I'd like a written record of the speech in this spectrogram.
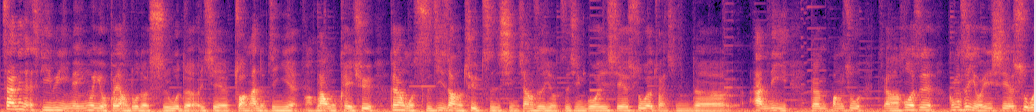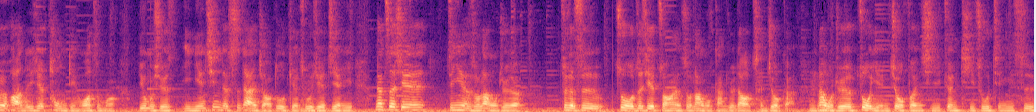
在那个 STV 里面，因为有非常多的实物的一些专案的经验，让我可以去，更让我实际上的去执行，像是有执行过一些数位转型的案例，跟帮助，呃，或者是公司有一些数位化的一些痛点，我要怎么以我们学以年轻的世代的角度给出一些建议。那这些经验的时候，让我觉得。这个是做这些专案的时候让我感觉到成就感。那我觉得做研究分析跟提出建议是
